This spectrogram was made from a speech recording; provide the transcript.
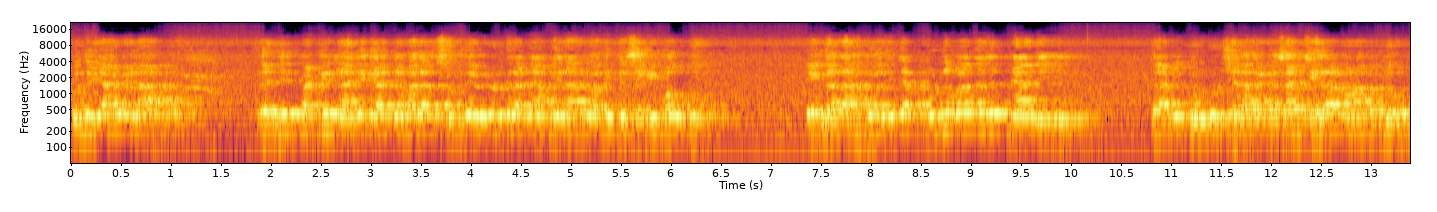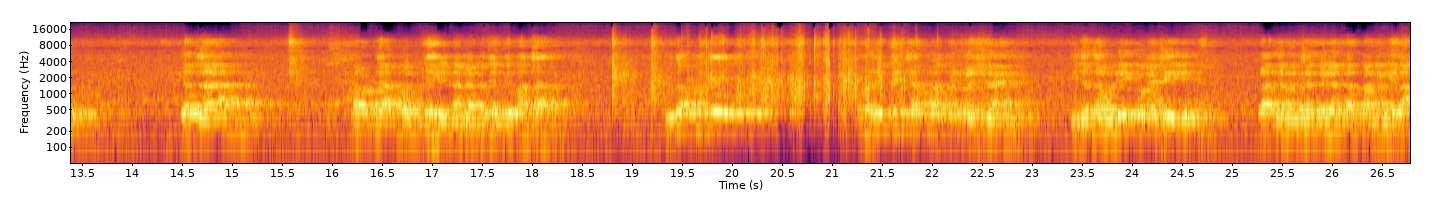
परंतु यावेळेला रणजित पाटील राजेकांत जमादार सुखदेव विरोडकर आणि आमची राष्ट्रवादीचे सगळी फौज. एकदा राष्ट्रवादीच्या पूर्णपणाने जर मिळाली तर आम्ही गुडगुड शहराचा कसा चेहरा म्हणा बघतो त्याचा मला वाटतं आपण जाहीरनाम्यामध्ये ते वाचा. परंतु आपले जे पडलेले चार पाच प्रश्न आहे की ज्याचा उल्लेख बघायचे प्राध्यापक चंद्रकांत दापाने केला.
